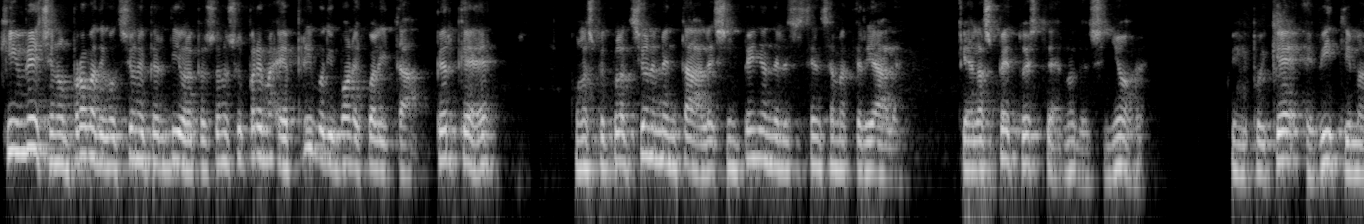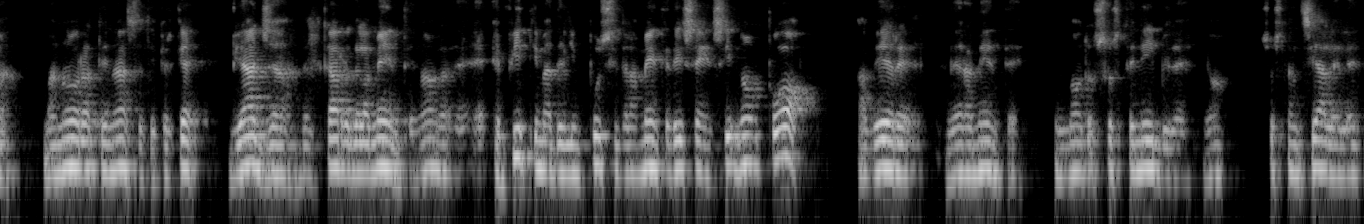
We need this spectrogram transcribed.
Chi invece non prova devozione per Dio, la persona suprema, è privo di buone qualità perché con la speculazione mentale si impegna nell'esistenza materiale, che è l'aspetto esterno del Signore. Quindi poiché è vittima, ma non rattenassati, perché viaggia nel carro della mente, no? è, è, vittima degli impulsi della mente e dei sensi, non può avere veramente in modo sostenibile, no? sostanziale, le,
